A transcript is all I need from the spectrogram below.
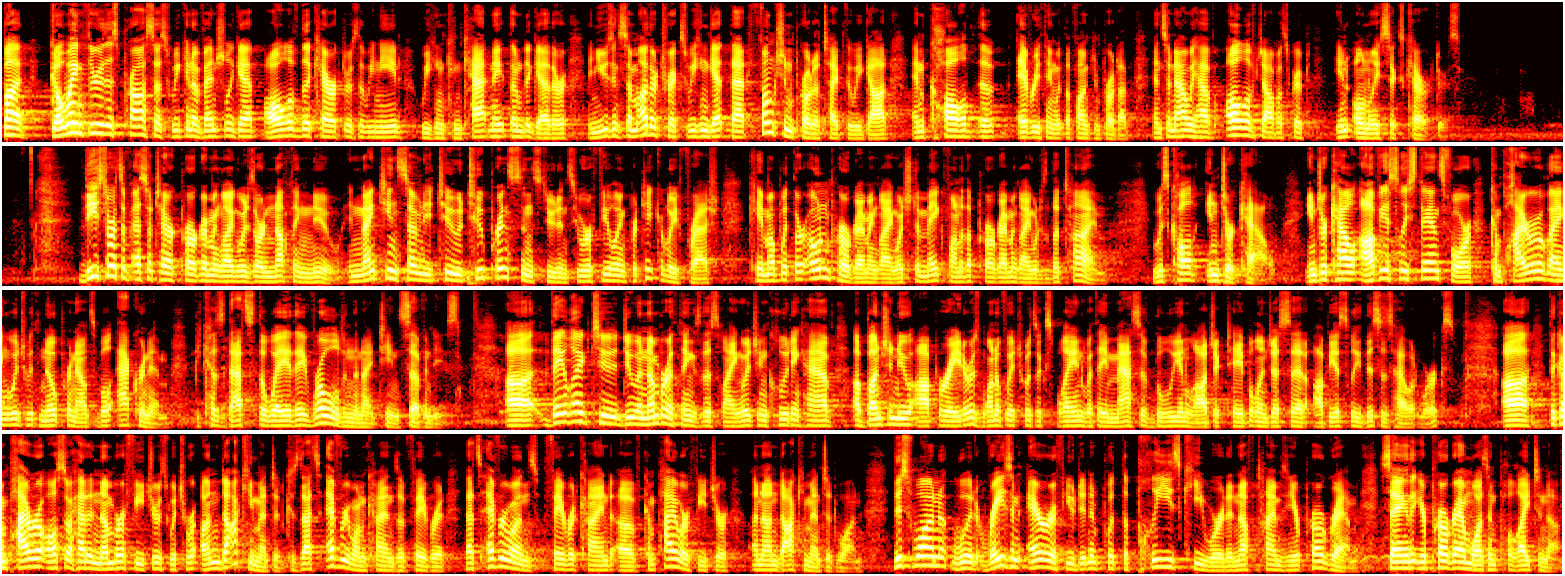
But going through this process, we can eventually get all of the characters that we need, we can concatenate them together, and using some other tricks, we can get that function prototype that we got and call the, everything with the function prototype. And so now we have all of JavaScript in only six characters. These sorts of esoteric programming languages are nothing new. In 1972, two Princeton students who were feeling particularly fresh came up with their own programming language to make fun of the programming language of the time. It was called Intercal. Intercal obviously stands for Compiler Language with No Pronounceable Acronym, because that's the way they rolled in the 1970s. Uh, they like to do a number of things this language, including have a bunch of new operators, one of which was explained with a massive Boolean logic table and just said, obviously, this is how it works. Uh, the compiler also had a number of features which were undocumented, because that's everyone's kinds of favorite, that's everyone's favorite kind of compiler feature, an undocumented one. This one would raise an error if you didn't put the please keyword enough times in your program, saying that your program wasn't polite enough.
